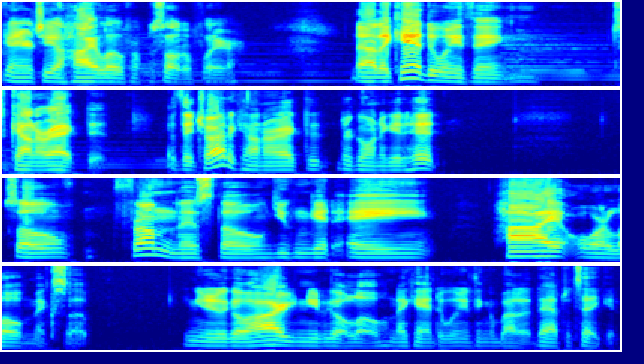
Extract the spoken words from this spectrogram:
guarantee a high low from the solar flare. Now they can't do anything to counteract it. If they try to counteract it, they're going to get hit. So from this though, you can get a high or low mix up. You need to go high or you need to go low, and they can't do anything about it. They have to take it.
